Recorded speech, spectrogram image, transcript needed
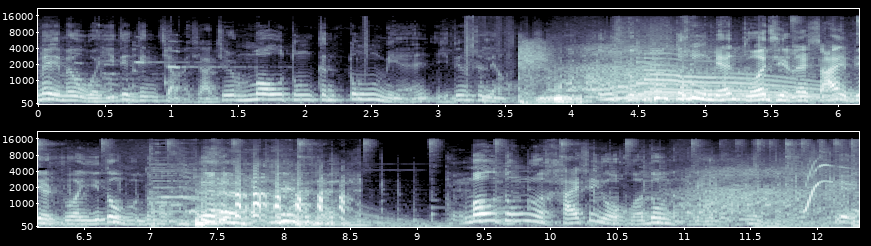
妹妹，我一定跟你讲一下，就是猫冬跟冬眠一定是两回事。冬 冬眠躲起来，啥也别说，一动不动。猫冬还是有活动能力的。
